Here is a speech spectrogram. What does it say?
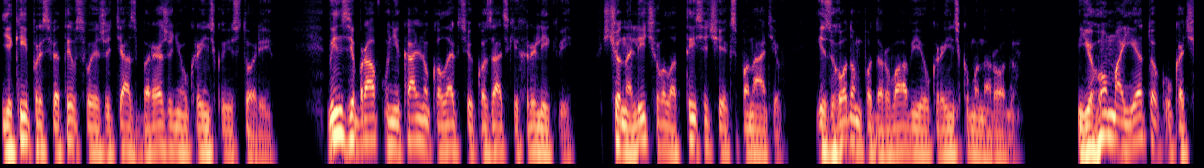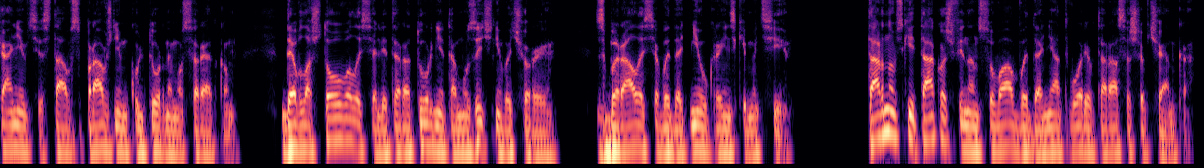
який присвятив своє життя збереженню української історії. Він зібрав унікальну колекцію козацьких реліквій, що налічувала тисячі експонатів, і згодом подарував її українському народу. Його маєток у Качанівці став справжнім культурним осередком, де влаштовувалися літературні та музичні вечори, збиралися видатні українські митці. Тарновський також фінансував видання творів Тараса Шевченка,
